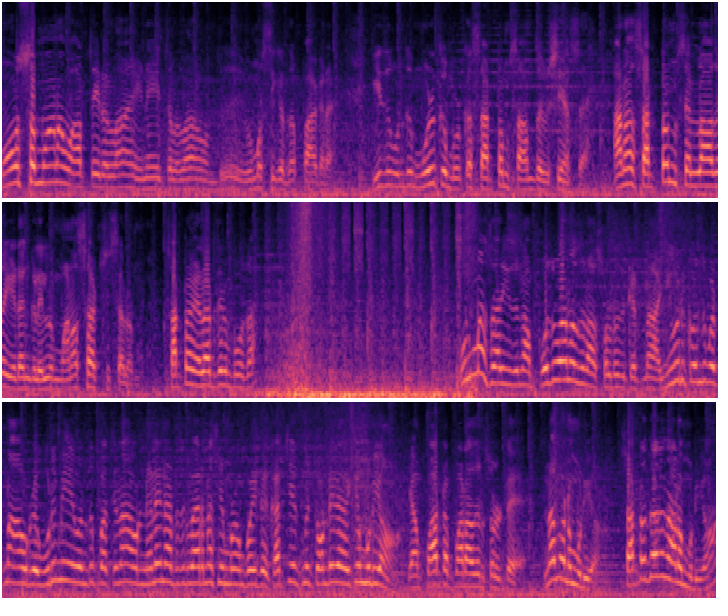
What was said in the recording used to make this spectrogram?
மோசமான வார்த்தையிலலாம் இணையத்துலலாம் வந்து விமர்சிக்கிறத பார்க்குறேன் இது வந்து முழுக்க முழுக்க சட்டம் சார்ந்த விஷயம் சார். ஆனால் சட்டம் செல்லாத இடங்களில் மனசாட்சி செல்லணும். சட்டம் எல்லாத்துலையும் போதா உண்மை சார் இது நான் பொதுவானது நான் சொல்றது கேட்டனா இவருக்கு வந்து பார்த்தீங்கன்னா அவருடைய உரிமையை வந்து பார்த்தீங்கன்னா அவர் நிலைநாட்டுறதுக்கு வேற என்ன செய்ய முடியும்? போயிட்டு கட்சி எடுத்து தொண்டையில வைக்க முடியும். என் பாட்டை பாடாதுன்னு சொல்லிட்டு. என்ன பண்ண முடியும்? சட்டத்தை நாட முடியும்?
